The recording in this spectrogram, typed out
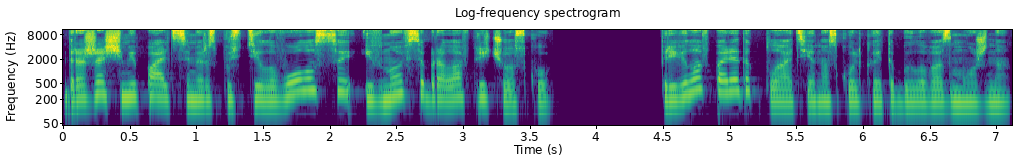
дрожащими пальцами распустила волосы и вновь собрала в прическу. Привела в порядок платье, насколько это было возможно.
